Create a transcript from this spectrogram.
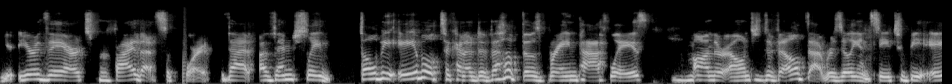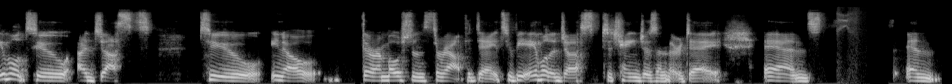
you're there to provide that support that eventually they'll be able to kind of develop those brain pathways mm-hmm. on their own to develop that resiliency to be able to adjust to, you know, their emotions throughout the day, to be able to adjust to changes in their day. And and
